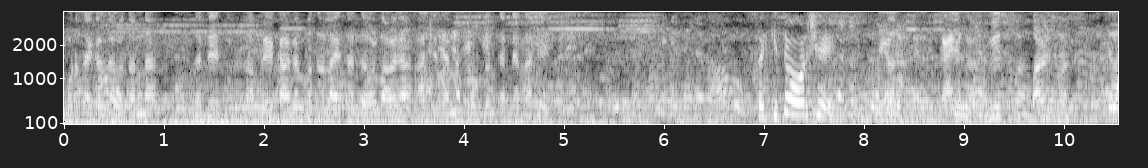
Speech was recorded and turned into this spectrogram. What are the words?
मोटरसायकल चालवताना. तसेच आपले कागदपत्र लायसन्स जवळ बाळगा असे त्यांना प्रबोधन करण्यात आले. सर किती वर्ष आहे? काय नाही वीस बावीस वर्ष. चला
